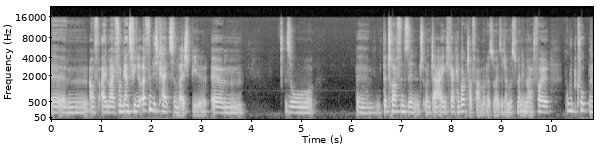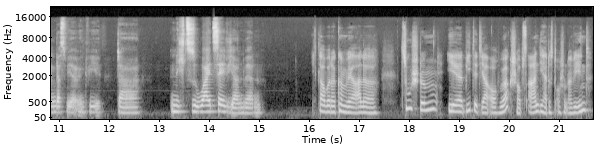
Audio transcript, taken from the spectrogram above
ähm, auf einmal von ganz viel Öffentlichkeit zum Beispiel ähm, so ähm, betroffen sind und da eigentlich gar keinen Bock drauf haben oder so. Also da muss man immer voll gut gucken, dass wir irgendwie da nicht zu White Saviors werden. Ich glaube, da können wir alle zustimmen. Ihr bietet ja auch Workshops an, die hattest du auch schon erwähnt.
